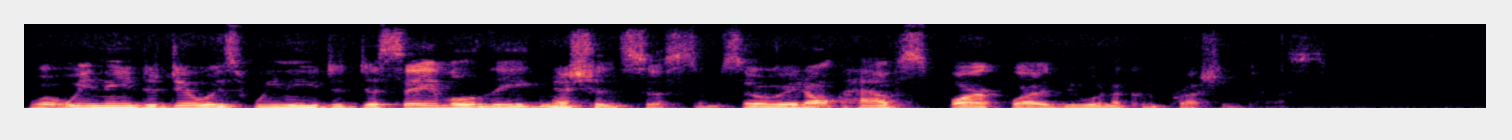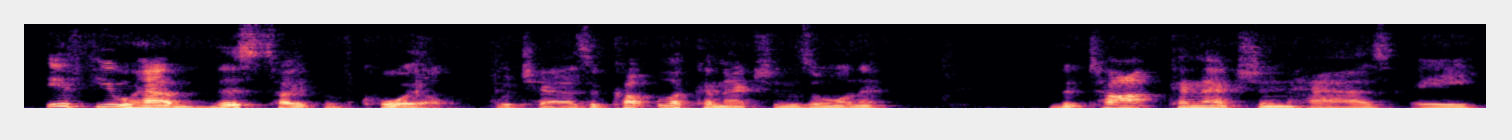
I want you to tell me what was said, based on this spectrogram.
What we need to do is we need to disable the ignition system so we don't have spark while doing a compression test if you have this type of coil, which has a couple of connections on it, the top connection has a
